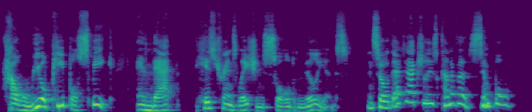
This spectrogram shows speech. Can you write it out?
how real people speak. And that his translation sold millions. And so that actually is kind of a simple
